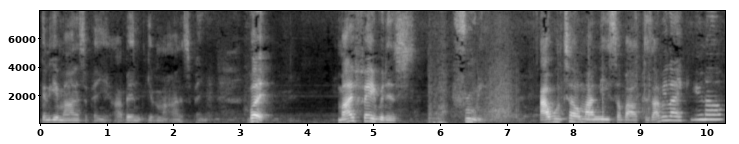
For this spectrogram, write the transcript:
gonna give my honest opinion. I've been giving my honest opinion, but my favorite is fruity. I will tell my niece about this. I'll be like, you know,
